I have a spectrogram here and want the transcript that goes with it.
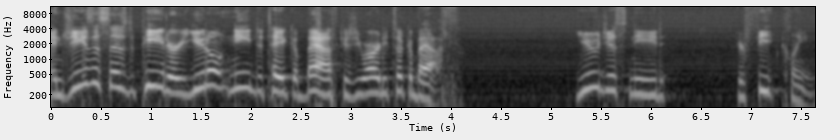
And Jesus says to Peter, You don't need to take a bath because you already took a bath. You just need your feet cleaned.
